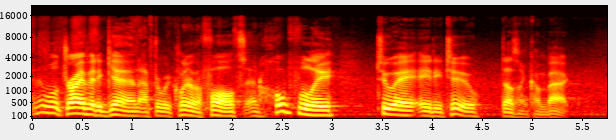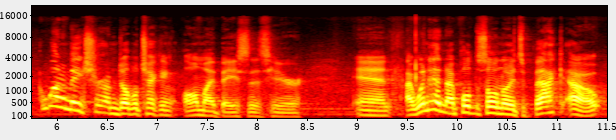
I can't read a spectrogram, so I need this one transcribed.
And then we'll drive it again after we clear the faults, and hopefully 2A82 doesn't come back. I want to make sure I'm double checking all my bases here. And I went ahead and I pulled the solenoids back out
